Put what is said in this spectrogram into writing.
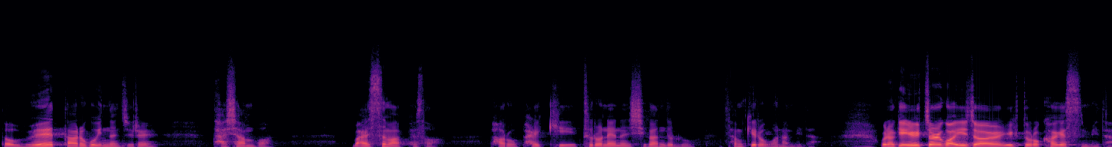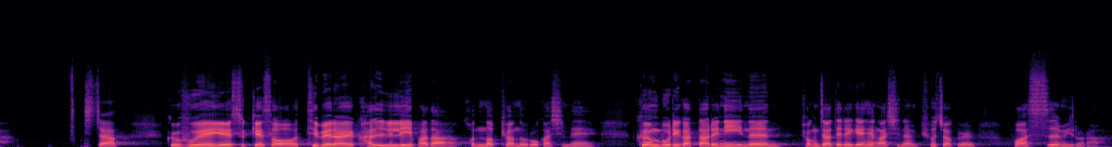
또 왜 따르고 있는지를 다시 한번 말씀 앞에서 바로 밝히 드러내는 시간들로 삼기를 원합니다. 우리 함께 1절과 2절 읽도록 하겠습니다. 시작. 그 후에 예수께서 디베라의 갈릴리 바다 건너편으로 가심에 큰 무리가 따르니 이는 병자들에게 행하시는 표적을 보았음이로라.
